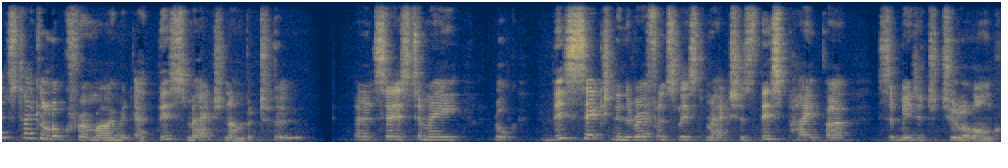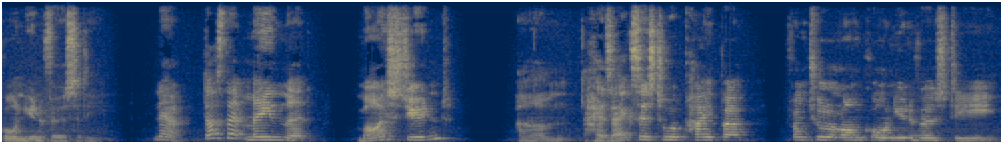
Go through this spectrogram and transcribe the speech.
let's take a look for a moment at this match, number two, and it says to me, look, this section in the reference list matches this paper submitted to Chulalongkorn University. Now, does that mean that my student um, has access to a paper from Chulalongkorn University?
